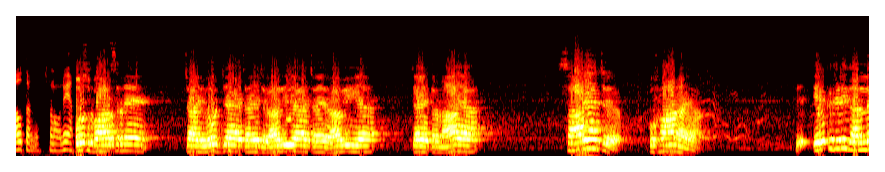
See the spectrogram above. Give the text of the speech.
ਆਓ ਤੁਹਾਨੂੰ ਸੁਣਾਉਂਦੇ ਹਾਂ। ਉਸ ਵਾਰਸ ਨੇ ਚਾਹੇ ਲੋਜ ਚਾਹੇ ਜਲਾਲੀ ਹੈ, ਚਾਹੇ ਰਾਵੀ ਹੈ, ਚਾਹੇ ਤਰਨਾਹ ਹੈ ਸਾਰਿਆਂ 'ਚ ਉਫਾਨ ਆਇਆ। ਤੇ ਇੱਕ ਜਿਹੜੀ ਗੱਲ,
